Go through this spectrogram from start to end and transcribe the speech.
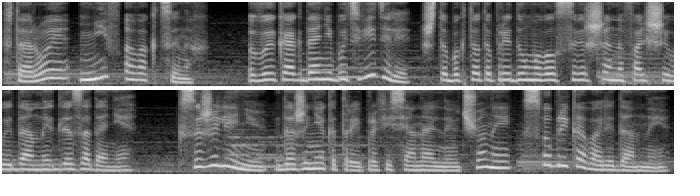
Второе – миф о вакцинах. Вы когда-нибудь видели, чтобы кто-то придумывал совершенно фальшивые данные для задания? К сожалению, даже некоторые профессиональные ученые сфабриковали данные.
